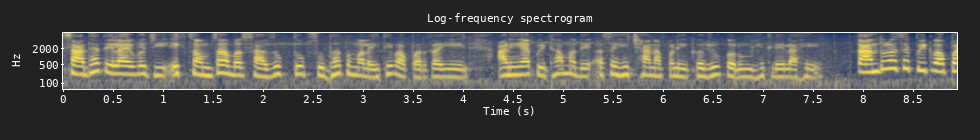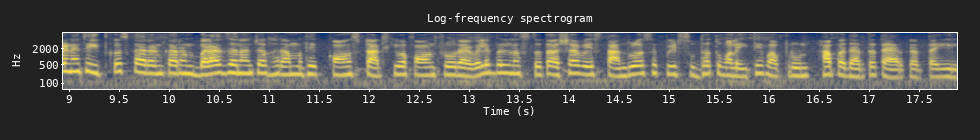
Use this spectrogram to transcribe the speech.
साध्या तेलाऐवजी एक चमचाभर साजूक तूप सुद्धा तुम्हाला इथे वापरता येईल. आणि या पिठामध्ये असं हे छान आपण एकजू करून घेतलेलं आहे. तांदूळाचं पीठ वापरण्याचं इतकंच कारण कारण बऱ्याच जणांच्या घरामध्ये कॉर्न स्टार्च किंवा कॉर्न फ्लोअर अवेलेबल नसतं तर अशा वेळेस तांदूळाचं पीठ सुद्धा तुम्हाला इथे वापरून हा पदार्थ तयार करता येईल.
